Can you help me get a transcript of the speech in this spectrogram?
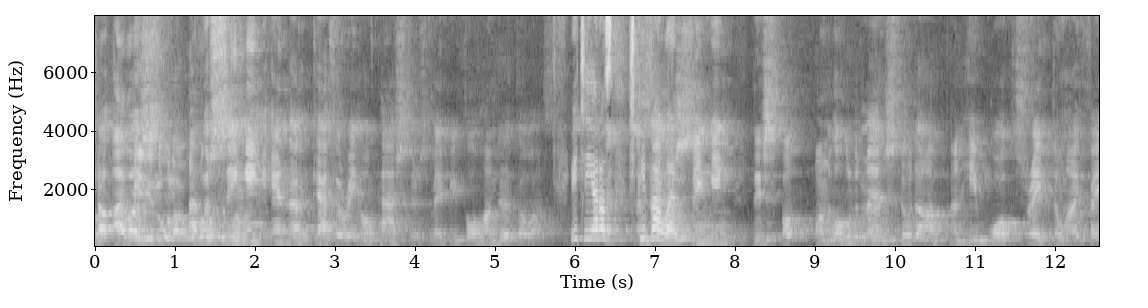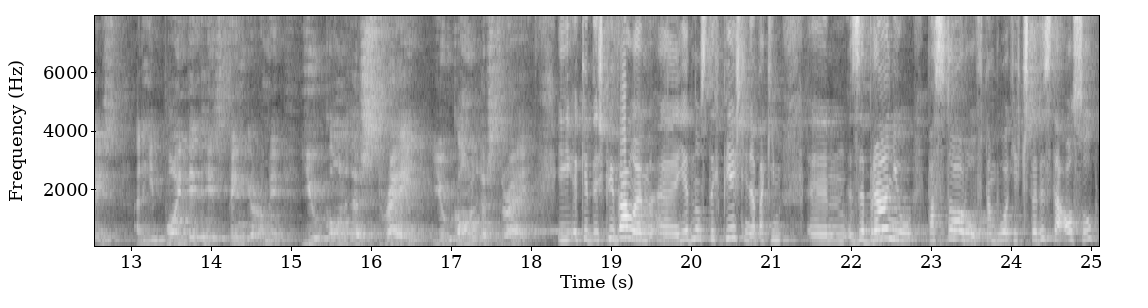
So I was, I was singing in the gathering of pastors, maybe 400 of us. Wiecie, ja raz this an old man stood up and he walked straight to my face and he pointed his finger at me. You gone astray, you gone astray. I kiedy śpiewałem e, jedną z tych pieśni na takim zebraniu pastorów, tam było jakieś 400 osób,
